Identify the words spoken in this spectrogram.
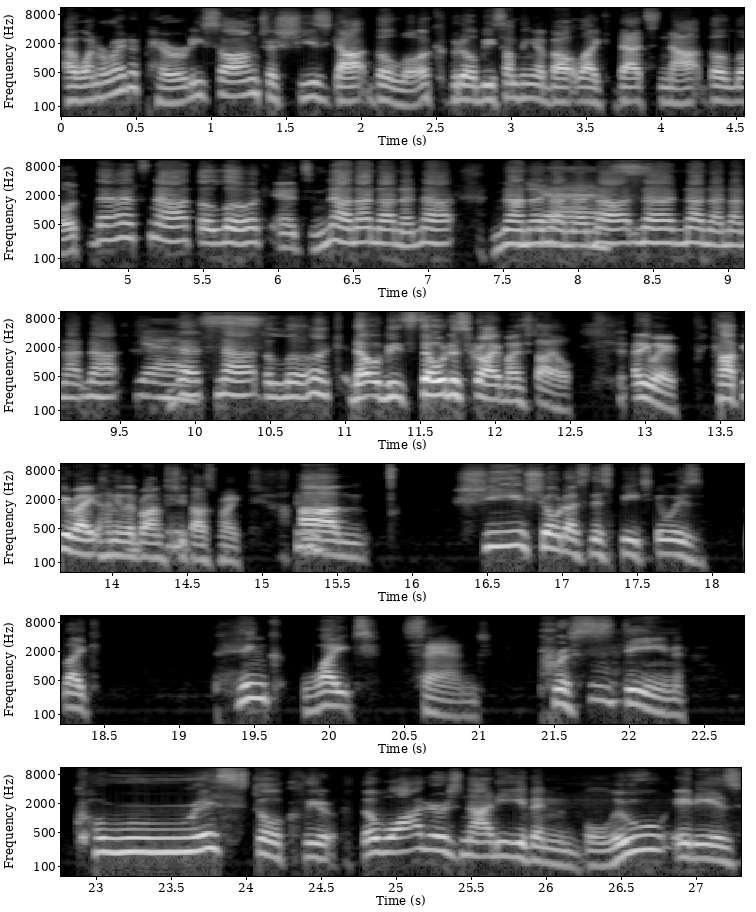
I want to write a parody song to "She's Got the Look," but it'll be something about like "That's not the look. That's not the look." It's na na na na na na na na na na na na na na na na. Yes. That's not the look. That would be so describe my style. Anyway, copyright Honey LaBronx 2020. Mhm. Um, she showed us this beach. It was like pink white sand, pristine, crystal clear. The water's not even blue, it is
